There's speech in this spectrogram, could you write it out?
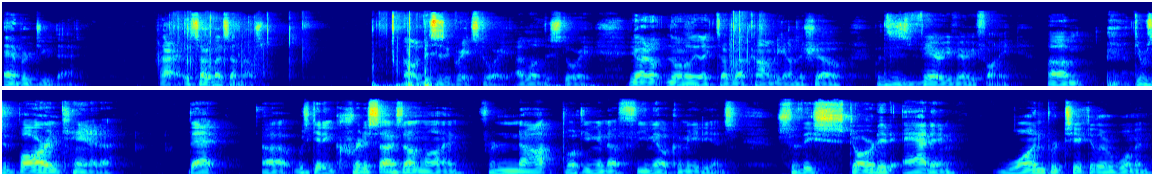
ever do that. All right, let's talk about something else. Oh, this is a great story. I love this story. You know, I don't normally like to talk about comedy on the show, but this is very, very funny. Um, there was a bar in Canada that uh, was getting criticized online for not booking enough female comedians. So they started adding one particular woman,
